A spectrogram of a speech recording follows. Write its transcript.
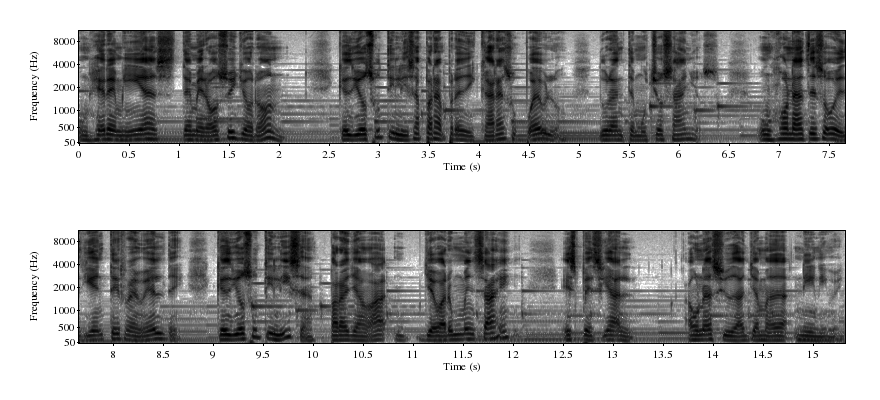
Un Jeremías temeroso y llorón que Dios utiliza para predicar a su pueblo durante muchos años un Jonás desobediente y rebelde que Dios utiliza para llevar, un mensaje especial a una ciudad llamada Nínive.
